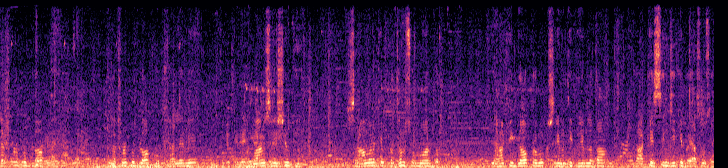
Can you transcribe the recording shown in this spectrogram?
लक्ष्मणपुर ब्लॉक में, लक्ष्मणपुर ब्लॉक मुख्यालय में भगवान श्री शिव की श्रावण के प्रथम सोमवार पर यहाँ की ब्लॉक प्रमुख श्रीमती प्रेमलता राकेश सिंह जी के प्रयासों से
